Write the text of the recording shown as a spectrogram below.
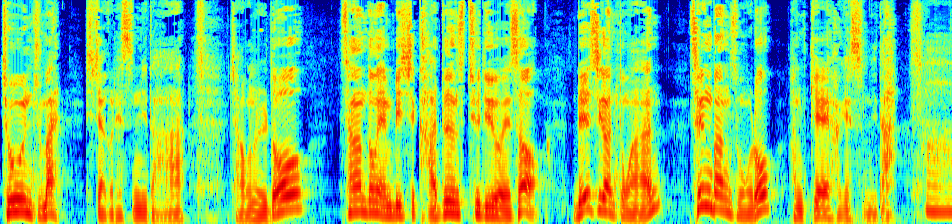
좋은 주말 시작을 했습니다. 자, 오늘도 상암동 MBC 가든 스튜디오에서 4시간 동안 생방송으로 함께 하겠습니다. 아,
